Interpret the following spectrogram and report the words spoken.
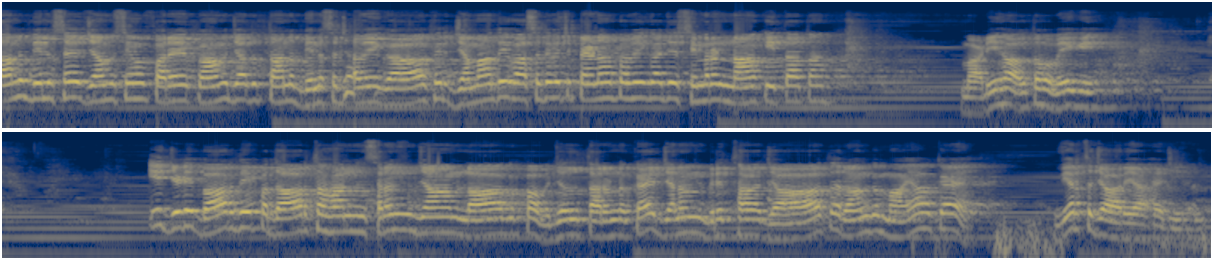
ਤਨ ਬਿਨਸੈ ਜਮ ਸਿਉ ਪਰੇ ਕਾਮ ਜਦ ਤਨ ਬਿਨਸ ਜਾਵੇਗਾ, ਫਿਰ ਜਮਾਂ ਦੇ ਵਸ ਦੇ ਵਿੱਚ ਪੈਣਾ ਪਵੇਗਾ, ਜੇ ਸਿਮਰਨ ਨਾ ਕੀਤਾ ਤਾਂ। ਮਾੜੀ ਹਾਲਤ ਹੋਵੇਗੀ। ਇਹ ਜਿਹੜੇ ਬਾਹਰ ਦੇ ਪਦਾਰਥ ਹਨ, ਸਰੰਜਾਮ, ਲਾਗ, ਭਵਜਲ, ਤਰਨ, ਕਹਿ ਜਨਮ ਬ੍ਰਿਥਾ ਜਾਤ, ਰੰਗ ਮਾਇਆ ਕਹਿ, ਵਿਅਰਥ ਜਾ ਰਿਹਾ ਹੈ ਜੀਵਨ।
